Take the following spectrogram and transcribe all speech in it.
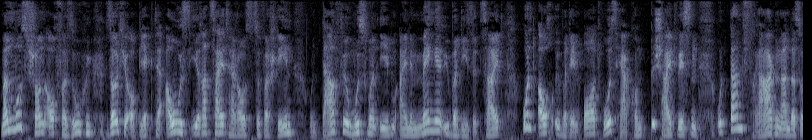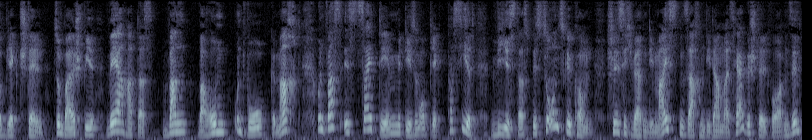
man muss schon auch versuchen, solche Objekte aus ihrer Zeit heraus zu verstehen und dafür muss man eben eine Menge über diese Zeit und auch über den Ort, wo es herkommt, Bescheid wissen und dann Fragen an das Objekt stellen. Zum Beispiel Beispiel, wer hat das wann, warum und wo gemacht und was ist seitdem mit diesem Objekt passiert, wie ist das bis zu uns gekommen. Schließlich werden die meisten Sachen, die damals hergestellt worden sind,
